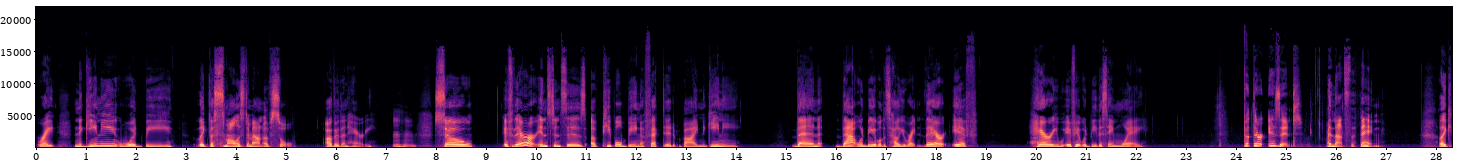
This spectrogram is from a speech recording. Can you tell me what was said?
right? Nagini would be like the smallest amount of soul other than Harry. Mhm. So if there are instances of people being affected by Nagini, then that would be able to tell you right there if Harry, if it would be the same way. But there isn't. And that's the thing. Like,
